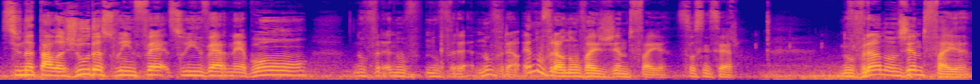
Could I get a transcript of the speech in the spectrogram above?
Se o Natal ajuda, se o, infer... se o inverno é bom. No, ver... no... No, ver... no verão. Eu no verão não vejo gente feia, sou sincero. No verão não gente feia.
